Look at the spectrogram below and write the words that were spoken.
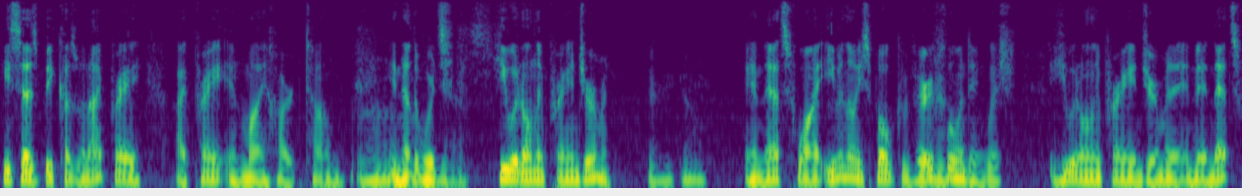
He says, "Because when I pray, I pray in my heart tongue. Oh, in other words, oh, yes. he would only pray in German. There you go. And that's why, even though he spoke very yeah. fluent English, he would only pray in German. And, and that's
